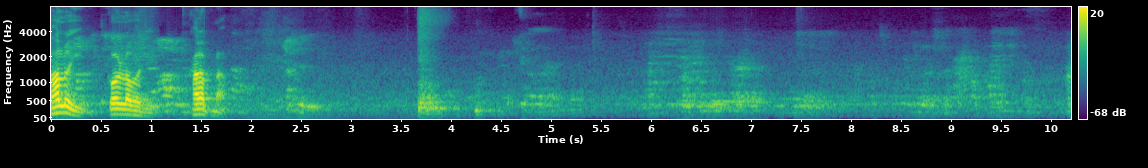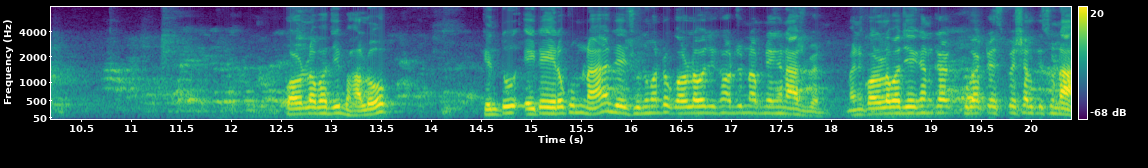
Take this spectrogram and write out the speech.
ভালোই করলা ভাজি খারাপ না। করলা ভাজি ভালো, কিন্তু এইটা এরকম না যে শুধুমাত্র করলা ভাজি খাওয়ার জন্য আপনি এখানে আসবেন। মানে করলা ভাজি এখানকার খুব একটা স্পেশাল কিছু না।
